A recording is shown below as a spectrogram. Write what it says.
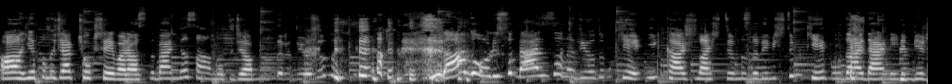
ah yapılacak çok şey var aslında ben nasıl anlatacağım bunları diyordun. daha doğrusu ben sana diyordum ki ilk karşılaştığımızda demiştim ki Buğday Derneği'nin bir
